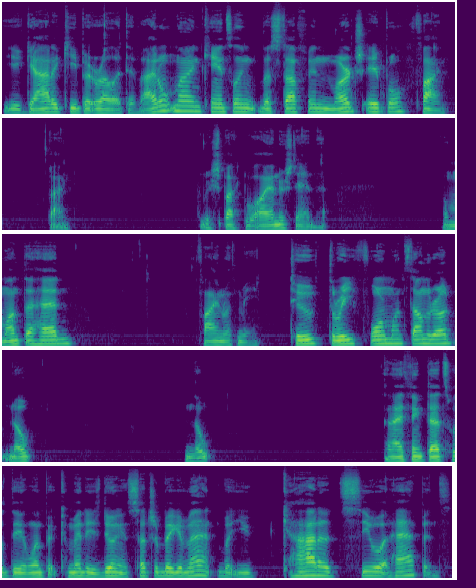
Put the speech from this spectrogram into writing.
You got to keep it relative. I don't mind canceling the stuff in March, April. Fine. Fine. Respectable. I understand that. A month ahead, fine with me. Two, three, four months down the road, nope. Nope. And I think that's what the Olympic Committee is doing. It's such a big event, but you gotta see what happens.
